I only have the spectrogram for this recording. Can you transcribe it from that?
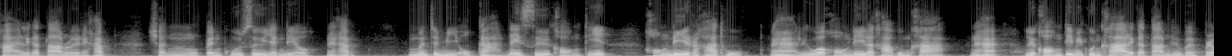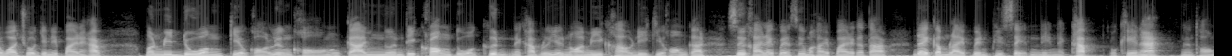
ขายอะไรก็ตามเลยนะครับ ฉันเป็นผู้ซื้ออย่างเดียวนะครับ มันจะมีโอกาสได้ซื้อของที่ของดีราคาถูกนะฮะหรือว่าของดีราคาคุ้มค่านะฮะหรือของที่มีคุณค่าอะไรก็ตามคือแปลว่าช่วงจากนี้ไปนะครับ มันมีดวงเกี่ยวกับเรื่องของการเงินที่คล่องตัวขึ้นนะครับหรืออย่างน้อยมีข่าวดีเกี่ยวข้องกับการซื้อขายแลกเปลี่ยนซื้อมาขายไปแล้วก็ตาม ได้กำไรเป็นพิเศษนั่นเองนะครับโอเคนะเงินทอง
